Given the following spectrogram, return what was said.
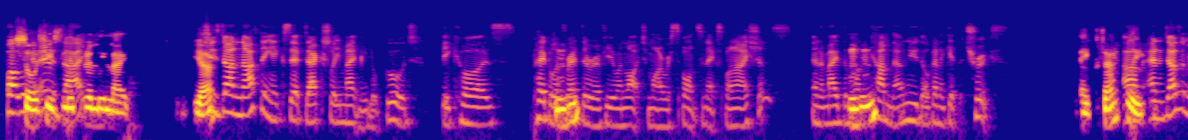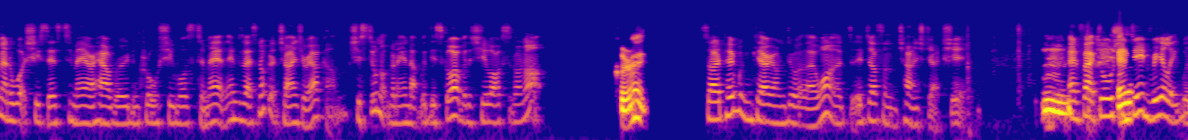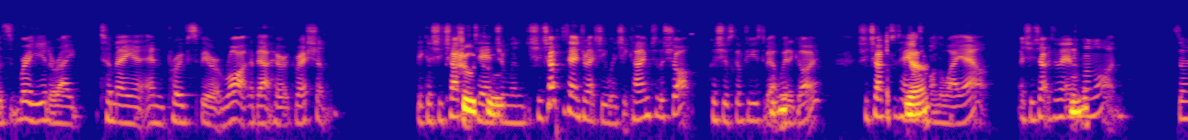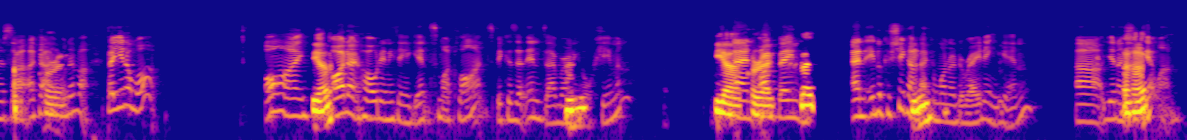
But look, So at the end of she's day, literally like, yeah. She's done nothing except actually make me look good because people have Mhm. read the review and liked my response and explanations, and it made them want to Mhm. come. They knew they were going to get the truth. Exactly. Um, and it doesn't matter what she says to me or how rude and cruel she was to me. At the end of the day, it's not going to change her outcome. She's still not going to end up with this guy, whether she likes it or not. Correct. So people can carry on and do what they want. It, it doesn't change jack shit. Mm. In fact, all she And- did really was reiterate to me and prove Spirit right about her aggression. Because she chucked True, a true. tantrum when she chucked a tantrum actually when she came to the shop because she was confused about Mhm. where to go. She chucked a Yeah. tantrum on the way out, and she chucked a tantrum Mhm. online. So I'm just like, okay, Correct. whatever. But you know what? I Yeah. I don't hold anything against my clients because at the end of the day we're only Mhm. all human. Yeah. and correct. I've been Like- and it- look if she came Mhm. back and wanted a rating again, uh, you know, Uh-huh. she'd get one.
